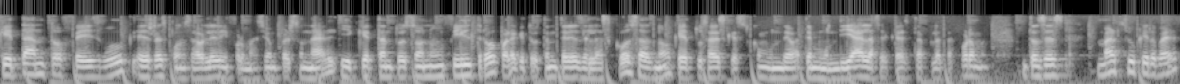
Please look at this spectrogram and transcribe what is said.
qué tanto Facebook es responsable de información personal y qué tanto son un filtro para que tú te enteres de las cosas, ¿no? Que tú sabes que es como un debate mundial acerca de esta plataforma. Entonces, Mark Zuckerberg,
